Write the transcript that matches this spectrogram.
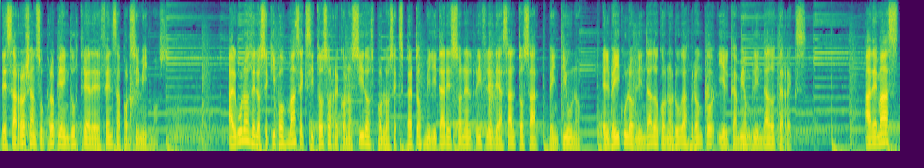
desarrollan su propia industria de defensa por sí mismos. Algunos de los equipos más exitosos reconocidos por los expertos militares son el rifle de asalto SAR-21, el vehículo blindado con orugas Bronco y el camión blindado T-Rex. Además,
